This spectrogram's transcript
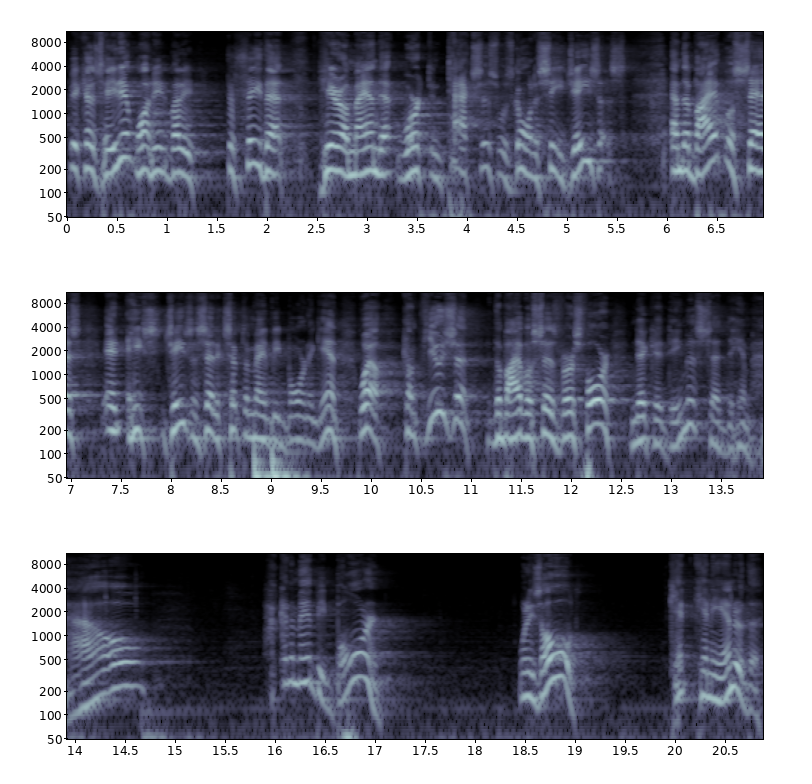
because he didn't want anybody to see that here a man that worked in taxes was going to see Jesus. And the Bible says, and he, Jesus said, except a man be born again. Well, confusion. The Bible says, verse 4 Nicodemus said to him, How? How can a man be born when he's old? Can, can he enter the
